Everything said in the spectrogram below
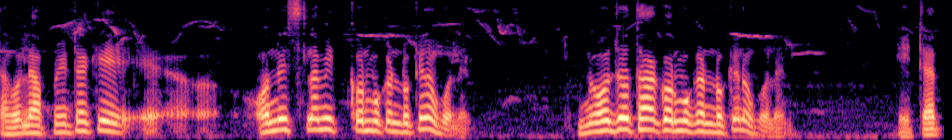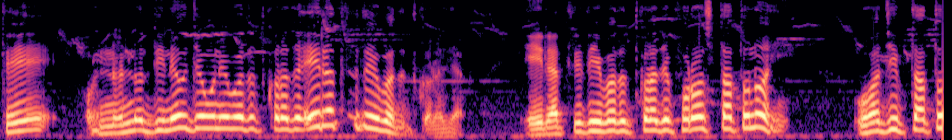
তাহলে আপনি এটাকে অন ইসলামিক কর্মকাণ্ড কেন বলেন? অযথা কর্মকাণ্ড কেন বলেন? এটাতে অন্যান্য দিনেও যেমন ইবাদত করা যায়, এই রাত্রিতে ইবাদত করা যায়। এই রাত্রিতে ইবাদত করা যে ফরজ তা তো নয়, ওয়াজিব তা তো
